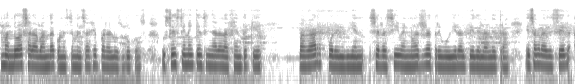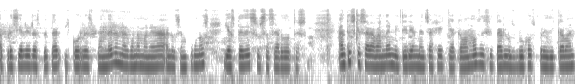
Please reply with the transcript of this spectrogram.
mandó a Sarabanda con este mensaje para los brujos. Ustedes tienen que enseñar a la gente que Pagar por el bien se recibe no es retribuir al pie de la letra, es agradecer, apreciar y respetar y corresponder en alguna manera a los empugnos y a ustedes sus sacerdotes. Antes que Sarabanda emitiera el mensaje que acabamos de citar, los brujos predicaban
